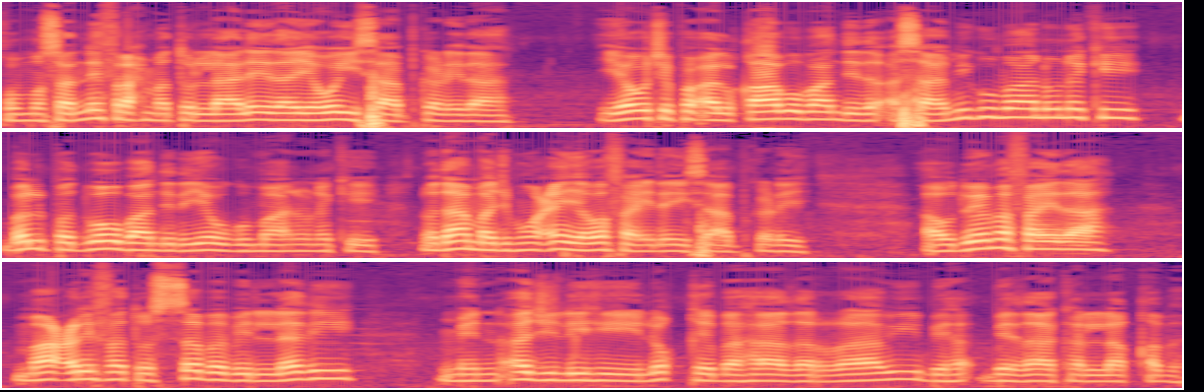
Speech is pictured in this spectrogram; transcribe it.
خو مصنف رحمت الله علیه دا یو حساب کړی دا یو چې په القاب باندې د اسامی ګمانونه کې بل په دوو باندې د یو ګمانونه کې نو دا مجموعه یو فائدہ حساب کړی او دویمه فائدہ معرفه السبب الذي من اجله لقب هذا الراوي بذاك اللقب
